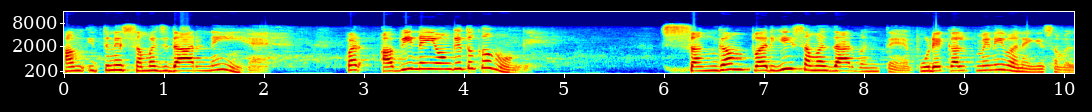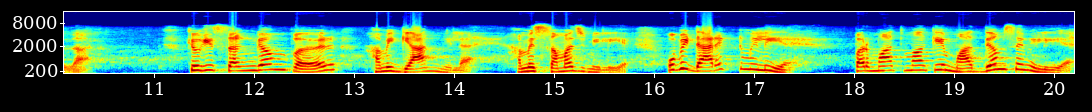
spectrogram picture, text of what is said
हम इतने समझदार नहीं हैं, पर अभी नहीं होंगे तो कब होंगे? संगम पर ही समझदार बनते हैं, पूरे कल्प में नहीं बनेंगे समझदार। क्योंकि संगम पर हमें ज्ञान मिला है, हमें समझ मिली है, वो भी डायरेक्ट मिली है, परमात्मा के माध्यम से मिली है।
